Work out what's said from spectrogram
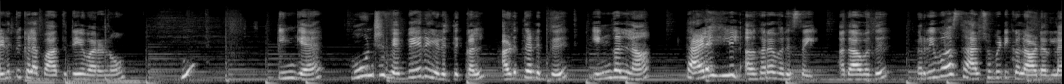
எழுத்துக்களை பார்த்துட்டே வரணும். இங்க மூன்று வெவ்வேறு எழுத்துக்கள் அடுத்தடுத்து எங்கெல்லாம் தலைகீழ் அகரவரிசை அதாவது ரிவர்ஸ் ஆல்பபெட்டிக்கல் ஆர்டர்ல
